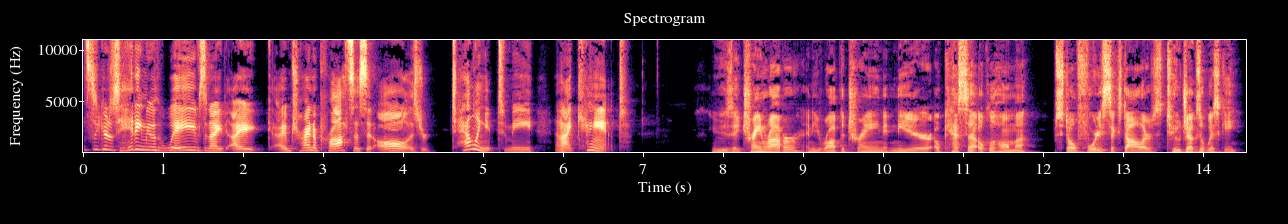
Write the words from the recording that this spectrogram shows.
it's like you're just hitting me with waves, and I, I, I'm trying to process it all as you're telling it to me, and I can't. He was a train robber and he robbed a train near Okesa, Oklahoma, stole $46, two jugs of whiskey,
